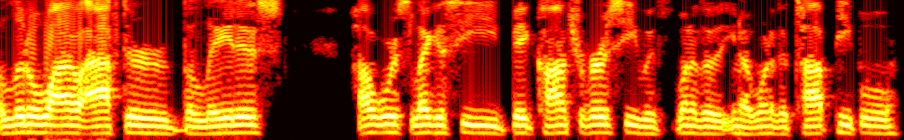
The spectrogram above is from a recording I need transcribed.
a little while after the latest Hogwarts Legacy big controversy with one of the, you know, one of the top people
